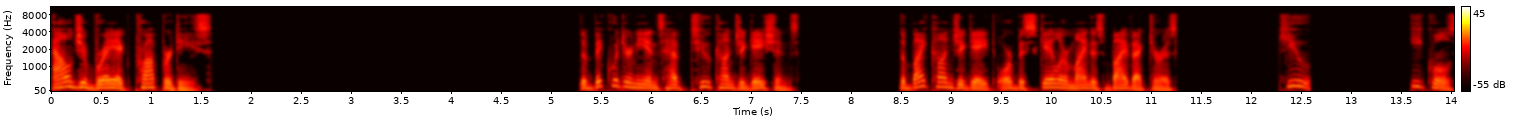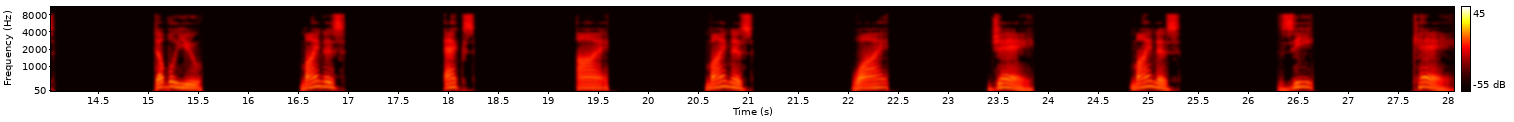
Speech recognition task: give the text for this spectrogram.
Algebraic properties The biquaternions have two conjugations. The biconjugate or biscalar minus bivector is q equals w minus x i minus y j minus z k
